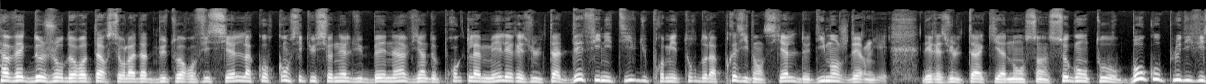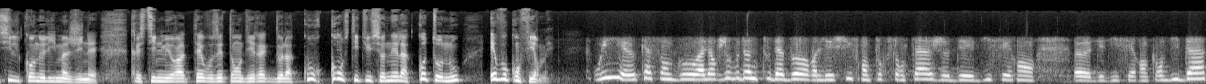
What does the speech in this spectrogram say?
avec deux jours de retard sur la date butoir officielle, la Cour constitutionnelle du Bénin vient de proclamer les résultats définitifs du premier tour de la présidentielle de dimanche dernier. Des résultats qui annoncent un second tour beaucoup plus difficile qu'on ne l'imaginait. Christine Muratet, vous êtes en direct de la Cour constitutionnelle à Cotonou et vous confirmez. Oui, euh, Kassango. Alors, je vous donne tout d'abord les chiffres en pourcentage des différents, euh, des différents candidats.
